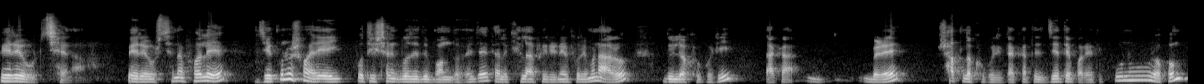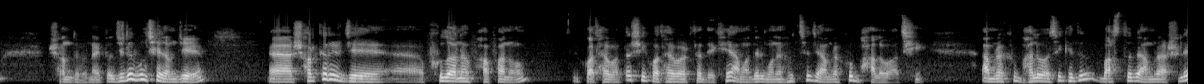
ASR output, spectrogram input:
পেরে উঠছে না। পেরে উঠছে না, ফলে যে কোনো সময় এই প্রতিষ্ঠানগুলো যদি বন্ধ হয়ে যায়, তাহলে খেলাফি ঋণের পরিমাণ আরও দুই লক্ষ কোটি টাকা বেড়ে সাত লক্ষ কোটি টাকাতে যেতে পারে, এতে কোনো রকম সন্দেহ নাই। তো যেটা বলছিলাম যে সরকারের যে ফুলানো ফাফানো কথাবার্তা, সেই কথাবার্তা দেখে আমাদের মনে হচ্ছে যে আমরা খুব ভালো আছি। আমরা খুব ভালো আছি, কিন্তু বাস্তবে আমরা আসলে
